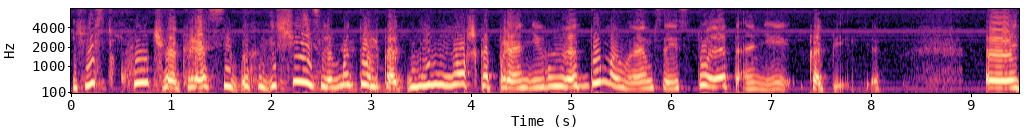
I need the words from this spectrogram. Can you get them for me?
Есть куча красивых вещей, если мы только немножко про них задумываемся, и стоят они копейки. Э,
